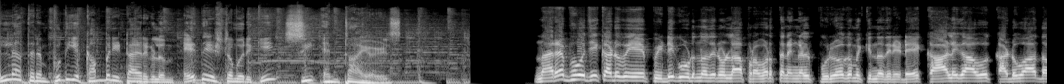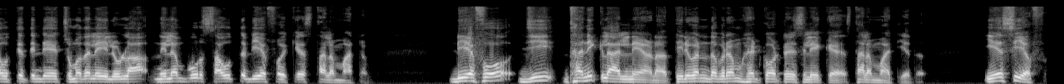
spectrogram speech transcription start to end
എല്ലാത്തരം പുതിയ കമ്പനി ടയറുകളും യഥേഷ്ടമൊരുക്കി സി എൻ ടയേഴ്സ് നരഭോജി കടുവയെ പിടികൂടുന്നതിനുള്ള പ്രവർത്തനങ്ങൾ പുരോഗമിക്കുന്നതിനിടെ കാളികാവ് കടുവ ദൗത്യത്തിന്റെ ചുമതലയിലുള്ള നിലമ്പൂർ സൗത്ത് ഡിഎഫ്ഒയ്ക്ക് സ്ഥലം മാറ്റം. ഡിഎഫ്ഒ ജി ധനിക് ലാലിനെയാണ് തിരുവനന്തപുരം ഹെഡ്ക്വാർട്ടേഴ്സിലേക്ക് സ്ഥലം മാറ്റിയത്. എ സി എഫ്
